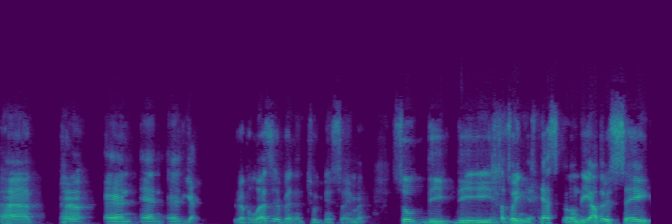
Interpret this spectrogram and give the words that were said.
it. Uh, and and uh, yeah. Rabbi Lezer ben Tugnisaimer. So the the and the others say,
